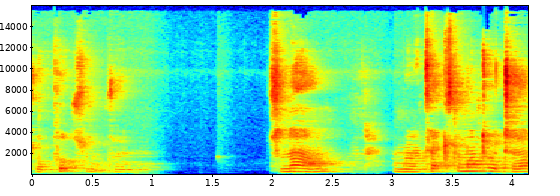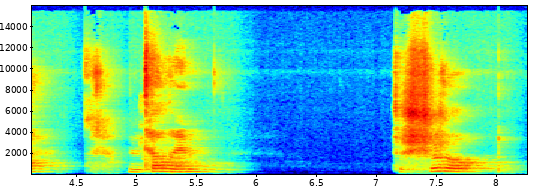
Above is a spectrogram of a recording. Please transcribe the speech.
So I put something. So now, I'm to text him on Twitter and tell him to shut up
